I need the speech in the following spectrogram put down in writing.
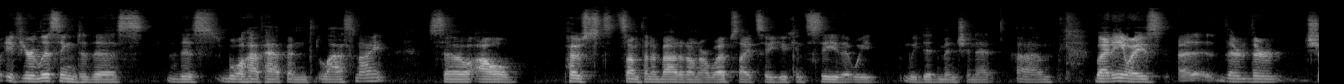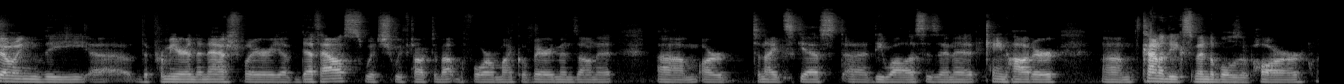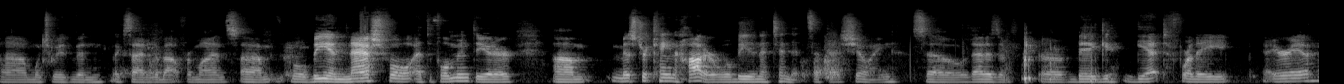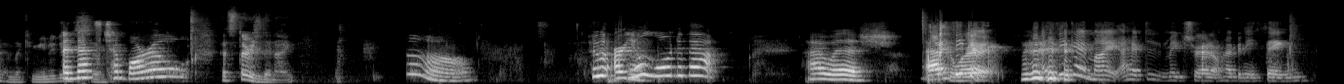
if you're listening to this, this will have happened last night, so I'll post something about it on our website so you can see that we we did mention it. Um, but anyways, uh, they're they're showing the uh, the premiere in the Nashville area of Death House, which we've talked about before. Michael Berryman's on it. Um, our tonight's guest, uh, Dee Wallace, is in it. Kane Hodder. Um, kind of the Expendables of horror, um, which we've been excited about for months. Um, will be in Nashville at the Full Moon Theater. Um, Mr. Kane Hodder will be in attendance at that showing, so that is a, a big get for the area and the community. And that's So tomorrow. that's Thursday night. Oh, who are you going to that? I wish. I After think work. I think I might. I have to make sure I don't have anything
